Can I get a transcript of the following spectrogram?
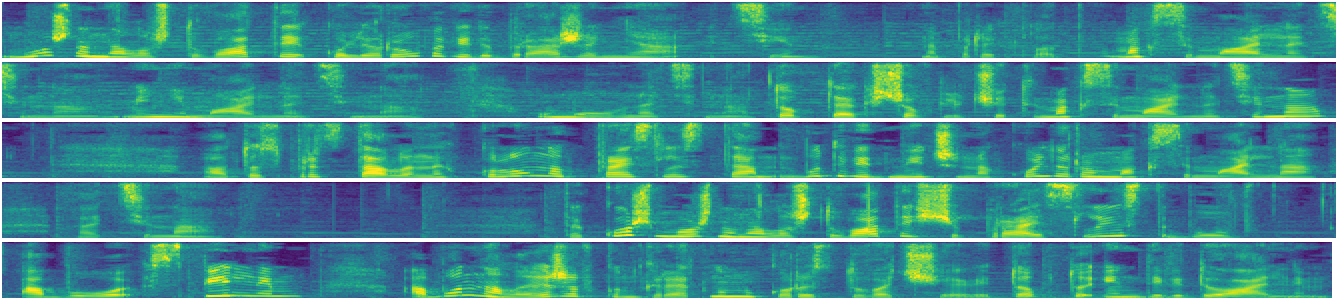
можна налаштувати кольорове відображення цін. Наприклад, максимальна ціна, мінімальна ціна, умовна ціна. Тобто, якщо включити максимальна ціна, то з представлених колонок прайс-листа буде відмічена кольором максимальна ціна. Також можна налаштувати, щоб прайс-лист був або спільним, або належав конкретному користувачеві, тобто індивідуальним,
